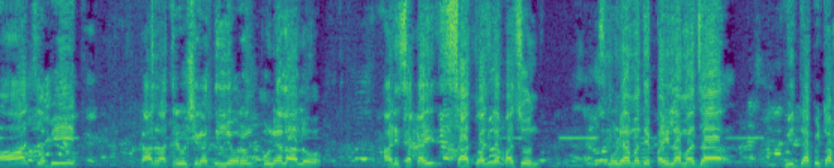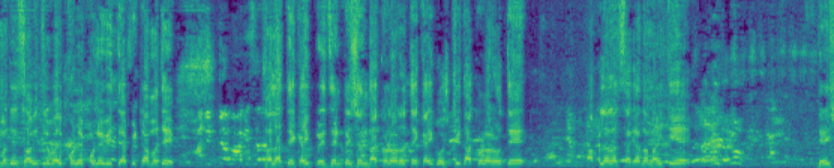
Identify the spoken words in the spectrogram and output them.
आज मी काल रात्री उशिरा दिल्लीवरून पुण्याला आलो आणि सकाळी सात वाजल्यापासून पुण्यामध्ये पहिला माझा विद्यापीठामध्ये सावित्रीबाई फुले पुणे विद्यापीठामध्ये मला ते काही प्रेझेंटेशन दाखवणार होते काही गोष्टी दाखवणार होते. आपल्याला सगळ्यांना माहिती आहे. देश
